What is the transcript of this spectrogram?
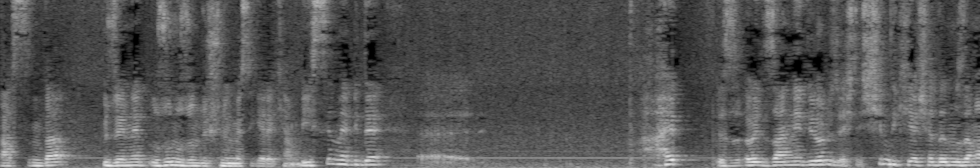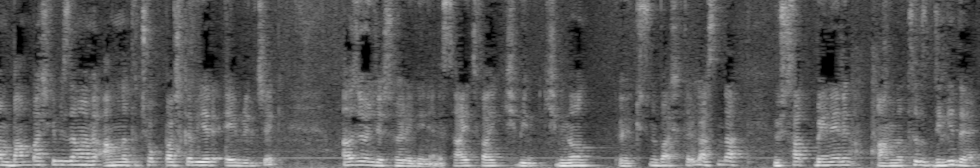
aslında üzerine uzun uzun düşünülmesi gereken bir isim ve bir de e, hep öyle zannediyoruz ya işte şimdiki yaşadığımız zaman bambaşka bir zaman ve anlatı çok başka bir yere evrilecek. Az önce söylediğin yani 2000, 2010 öyküsünü başlatabilir. Aslında Hüsat Bener'in anlatı dili de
